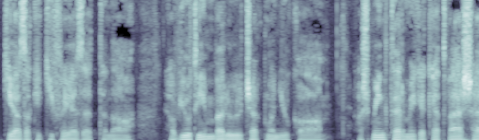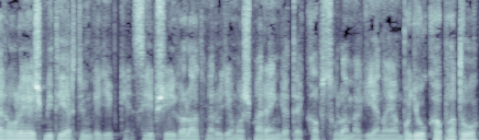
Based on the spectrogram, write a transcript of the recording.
ki az, aki kifejezetten a, a beauty belül csak mondjuk a, a sminktermékeket vásárolja, és mit értünk egyébként szépség alatt, mert ugye most már rengeteg kapszula, meg ilyen-olyan bogyók kapható,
